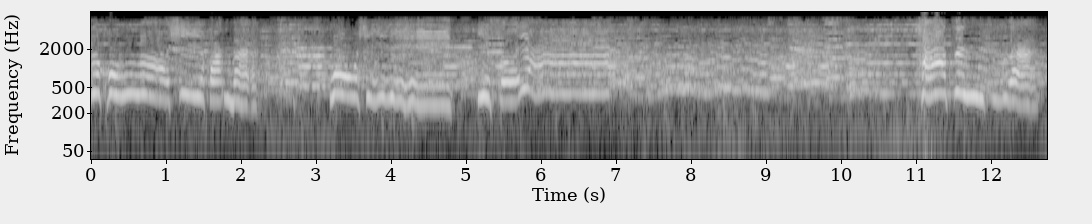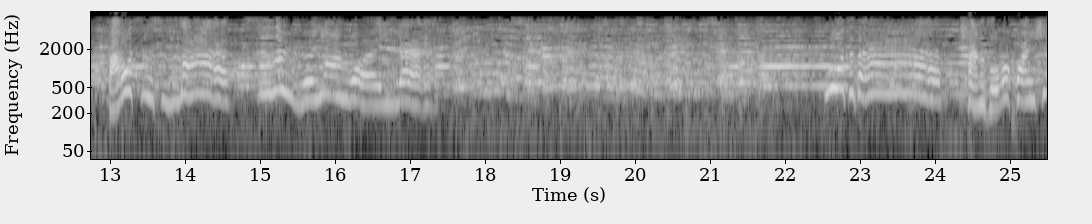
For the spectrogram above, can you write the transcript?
是空啊，喜欢呢，我心一碎呀。他怎知啊，到此时啊，死于阳痿呀。我只得强作欢笑，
